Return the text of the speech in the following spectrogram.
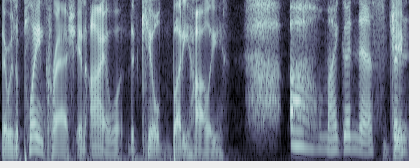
There was a plane crash in Iowa that killed Buddy Holly. Oh my goodness. J-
